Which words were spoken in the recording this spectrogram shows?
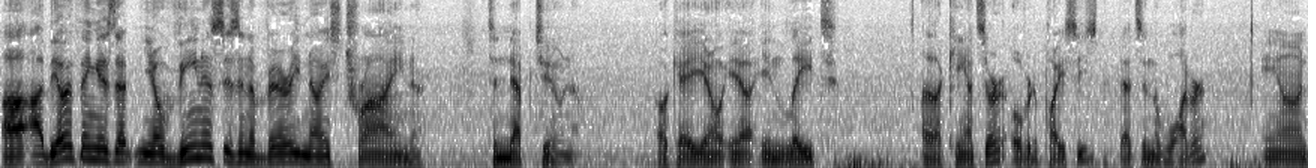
Uh, uh, the other thing is that, you know, Venus is in a very nice trine to Neptune. Okay, you know, in, in late uh, Cancer over to Pisces, that's in the water. And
